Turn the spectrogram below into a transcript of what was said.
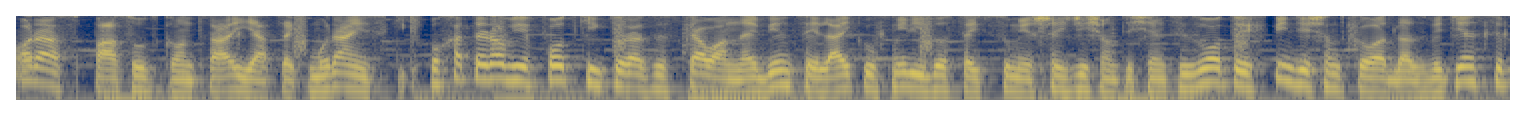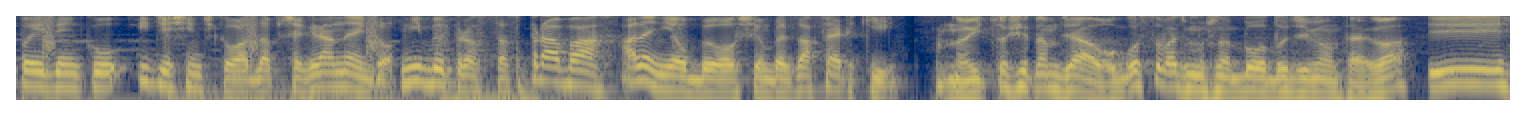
oraz Pasut kontra Jacek Murański. Bohaterowie fotki, która zyskała najwięcej lajków mieli dostać w sumie 60 tysięcy złotych, 50 koła dla zwycięzcy pojedynku i 10 koła dla przegranego. Niby prosta sprawa, ale nie obyło się bez aferki. No i co się tam działo? Głosować można było do dziewiątego i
